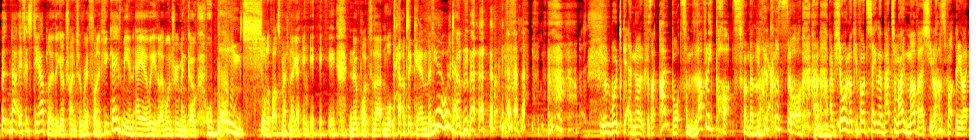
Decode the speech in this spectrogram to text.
But now, if it's Diablo that you're trying to riff on, if you gave me an AoE that I walked through and go, oh, boom, tsh, all the pot smash, and I go, no point for that, and walk out again, then yeah, I would have done that. You would get a note which was like, "I've bought some lovely pots from the local store. I'm sure looking forward to taking them back to my mother. She loves pots." And you're like,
